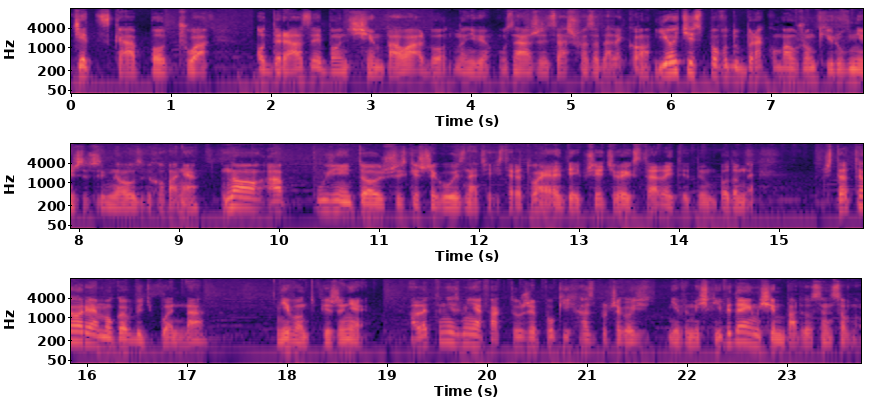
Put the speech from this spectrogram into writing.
dziecka, bo czuła odrazy, bądź się bała, albo, no nie wiem, uznała, że zaszła za daleko. I ojciec z powodu braku małżonki również zrezygnował z wychowania. No, a później to już wszystkie szczegóły znacie. Historia Twilight, jej przyjaciółek, Starlight i tym podobne. Czy ta teoria mogła być błędna? Nie wątpię, że nie. ale to nie zmienia faktu, że póki Hasbro czegoś nie wymyśli, wydaje mi się bardzo sensowną.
